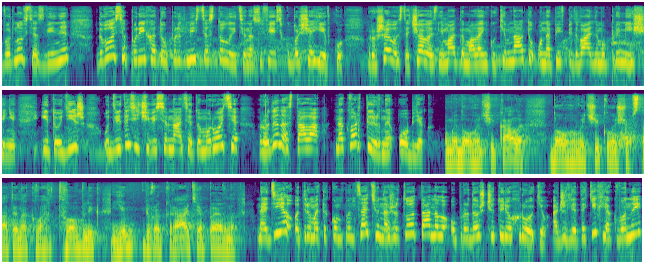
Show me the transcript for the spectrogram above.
повернувся з війни, довелося переїхати у передмістя столиці на Софіївську борщагівку. Грошей вистачало знімати маленьку кімнату у напівпідвальному приміщенні. І тоді ж, у 2018 році, родина стала на квартирний облік. Ми довго чекали, довго вичікували, щоб стати на квартоблік. Є бюрократія, певна. Надія отримати компенсацію на житло танула упродовж чотирьох років, адже для таких, як вони,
